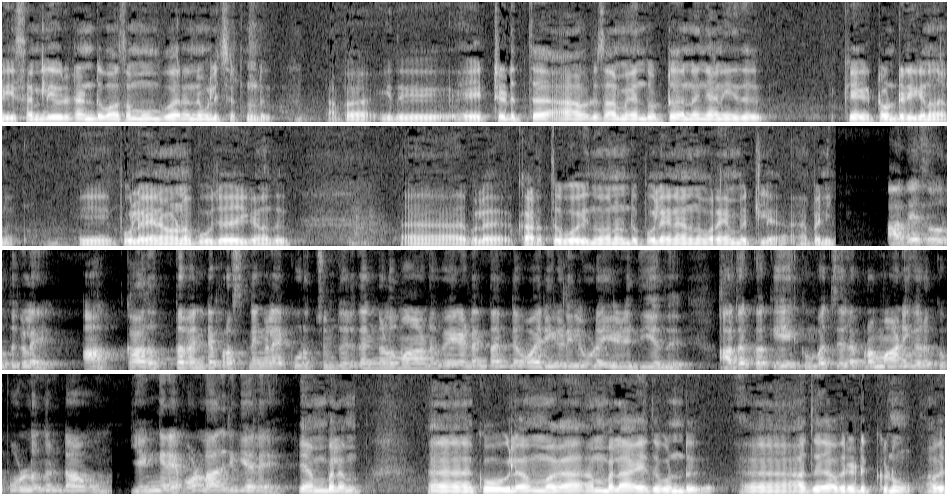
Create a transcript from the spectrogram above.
റീസെന്റ് ഒരു രണ്ട് മാസം മുമ്പ് വരെ എന്നെ വിളിച്ചിട്ടുണ്ട്. അപ്പൊ ഇത് ഏറ്റെടുത്ത ആ ഒരു സമയം തൊട്ട് തന്നെ ഞാൻ ഇത് കേട്ടോണ്ടിരിക്കുന്നതാണ്. ഈ പുലയനാണ് പൂജ കഴിക്കണത്? അതേപോലെ കറുത്ത് പോയി എന്ന് പറഞ്ഞുകൊണ്ട് പുലയനാണെന്ന് പറയാൻ പറ്റില്ല. അപ്പൊ എനിക്ക് അതേ സുഹൃത്തുക്കളെ ആ കറുത്തവന്റെ പ്രശ്നങ്ങളെക്കുറിച്ചും ദുരിതങ്ങളുമാണ് വേടൻ തന്റെ വരികളിലൂടെ എഴുതിയത്. അതൊക്കെ കേൾക്കുമ്പോൾ ചില പ്രമാണികർക്ക് പൊള്ളുന്നുണ്ടാവും. എങ്ങനെ പൊള്ളാതിരിക്കല്ലേ? ഈ അമ്പലം കോവിലം വക അമ്പലം ആയതുകൊണ്ട് ആ, അത് അവരെടുക്കണു അവർ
